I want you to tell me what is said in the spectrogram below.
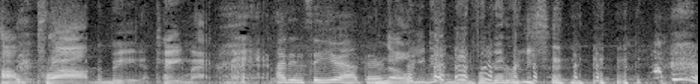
I'm proud to be a K-Mac man. I didn't see you out there. No, you didn't, and for good reason. it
